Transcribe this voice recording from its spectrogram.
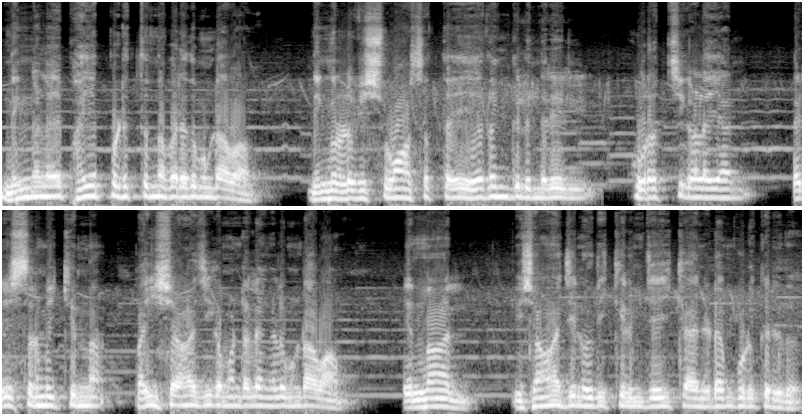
നിങ്ങളെ ഭയപ്പെടുത്തുന്ന പലതുമുണ്ടാവാം നിങ്ങളുടെ വിശ്വാസത്തെ ഏതെങ്കിലും നിലയിൽ കുറച്ചു കളയാൻ പരിശ്രമിക്കുന്ന പൈശാചിക മണ്ഡലങ്ങളും ഉണ്ടാവാം. എന്നാൽ പിശാചിന് ഒരിക്കലും ജയിക്കാൻ ഇടം കൊടുക്കരുത്.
